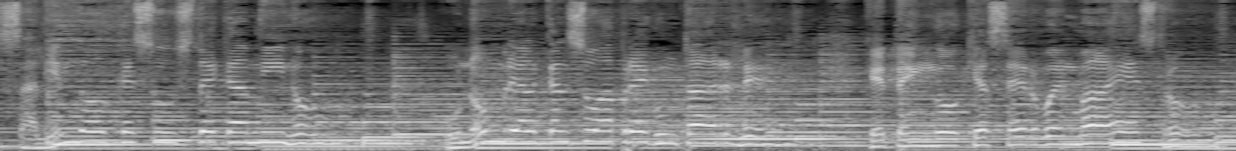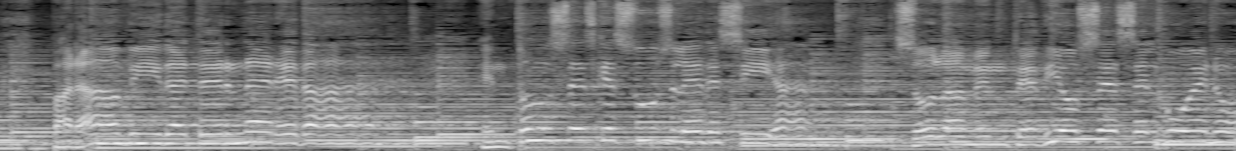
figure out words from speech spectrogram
Saliendo Jesús de camino, un hombre alcanzó a preguntarle, ¿qué tengo que hacer, buen maestro, para vida eterna heredar? Entonces Jesús le decía, solamente Dios es el bueno,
